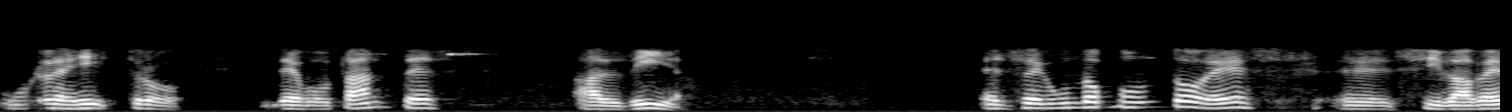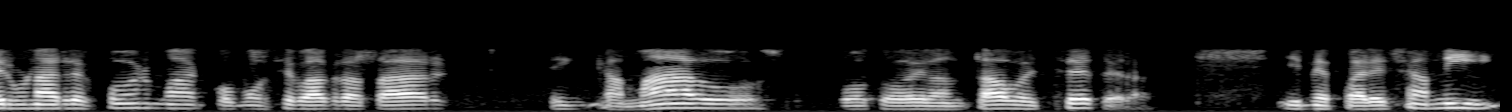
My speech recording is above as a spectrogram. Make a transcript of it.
un registro de votantes al día. El segundo punto es eh, si va a haber una reforma, cómo se va a tratar encamados, voto adelantado, etcétera. Y me parece a mí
